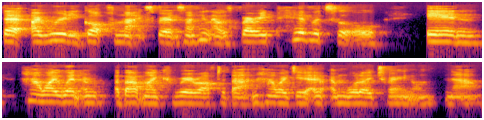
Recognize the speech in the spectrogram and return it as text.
that I really got from that experience and I think that was very pivotal in how I went about my career after that and how I do and, and what I train on now.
